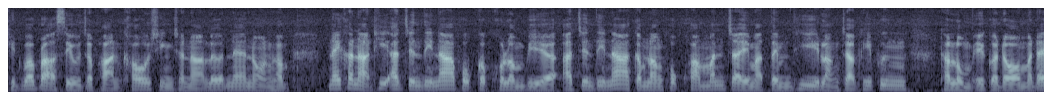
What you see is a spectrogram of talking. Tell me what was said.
คิดว่าบราซิลจะผ่านเข้าชิงชนะเลิศแน่นอนครับ ในขณะที่อาร์เจนตินาพบกับโคลอมเบีย อาร์เจนตินากำลังพกความมั่นใจมาเต็มที่หลังจากที่เพิ่งถล่มเอกวาดอร์มาได้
